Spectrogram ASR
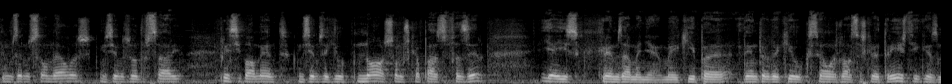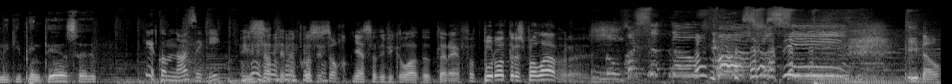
temos a noção delas, conhecemos o adversário, principalmente conhecemos aquilo que nós somos capazes de fazer e é isso que queremos amanhã. Uma equipa dentro daquilo que são as nossas características, uma equipa intensa. Que é como nós aqui. Exatamente. Conceição reconhece a dificuldade da tarefa. Por outras palavras. Não posso assim. E não,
